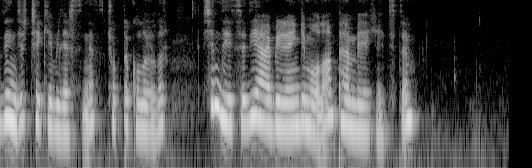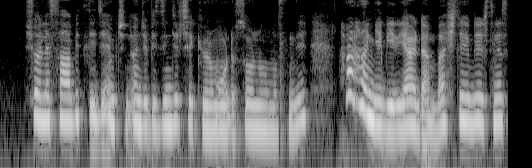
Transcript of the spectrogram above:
zincir çekebilirsiniz. Çok da kolay olur. Şimdi ise diğer bir rengim olan pembeye geçtim. Şöyle sabitleyeceğim için önce bir zincir çekiyorum orada sorun olmasın diye. Herhangi bir yerden başlayabilirsiniz.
